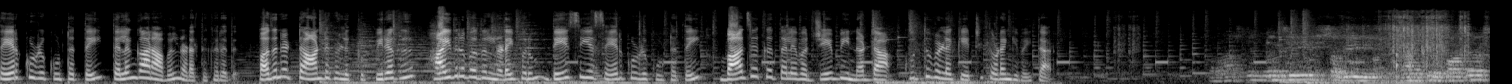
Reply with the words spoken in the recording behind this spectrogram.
செயற்குழு கூட்டத்தை தெலங்கானாவில் நடத்துகிறது. பதினெட்டு ஆண்டுகளுக்கு பிறகு ஹைதராபாத்தில் நடைபெறும் தேசிய செயற்குழு கூட்டத்தை பாஜக தலைவர் ஜே பி நட்டா குத்துவிளக்கேற்றி தொடங்கி வைத்தார். सभी राष्ट्रीय उपाध्यक्ष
